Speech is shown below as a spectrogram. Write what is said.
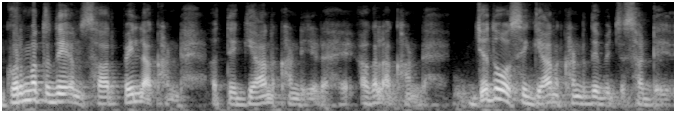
ਗੁਰਮਤ ਦੇ ਅਨੁਸਾਰ ਪਹਿਲਾ ਖੰਡ ਹੈ ਅਤੇ ਗਿਆਨ ਖੰਡ ਜਿਹੜਾ ਹੈ, ਅਗਲਾ ਖੰਡ ਹੈ। ਜਦੋਂ ਅਸੀਂ ਗਿਆਨ ਖੰਡ ਦੇ ਵਿੱਚ ਸਾਡੇ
